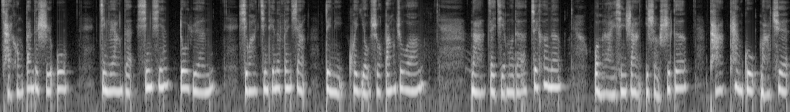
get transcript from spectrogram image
彩虹般的食物，尽量的新鲜多元。希望今天的分享对你会有所帮助哦。那在节目的最后呢，我们来欣赏一首诗歌。他看顾麻雀，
